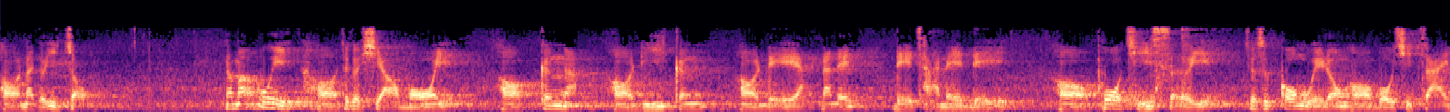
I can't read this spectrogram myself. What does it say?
哦那个一种，那么为哦这个小魔也哦根啊哦离根哦雷啊，那咧雷产的雷哦破其舌也，就是恭维龙哦无实在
